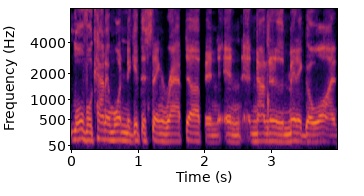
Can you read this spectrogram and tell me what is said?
Louisville kind of wanting to get this thing wrapped up and and not another minute go on.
